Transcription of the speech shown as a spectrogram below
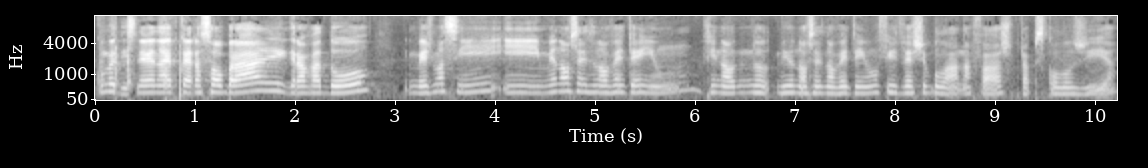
como eu disse, né, na época era Sobrar e gravador, e mesmo assim, em 1991, final de no- 1991, fiz vestibular na faixa para psicologia,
